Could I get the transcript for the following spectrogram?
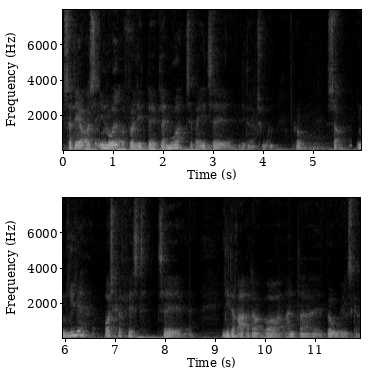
Så det er også en måde at få lidt øh, glamour tilbage til litteraturen på. Så en lille Oscarfest til øh, litterater og andre øh, bogelskere.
